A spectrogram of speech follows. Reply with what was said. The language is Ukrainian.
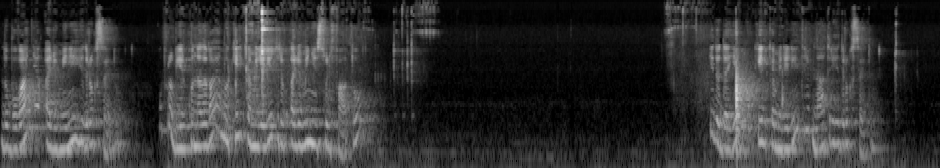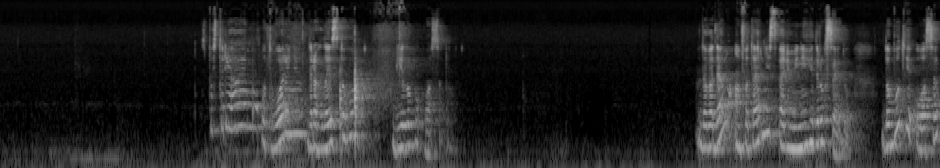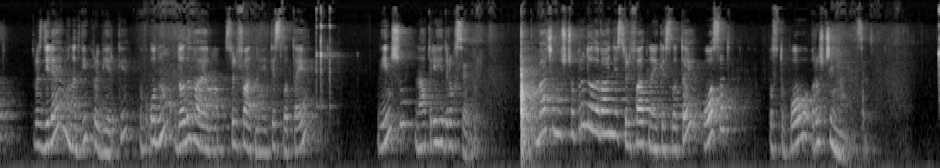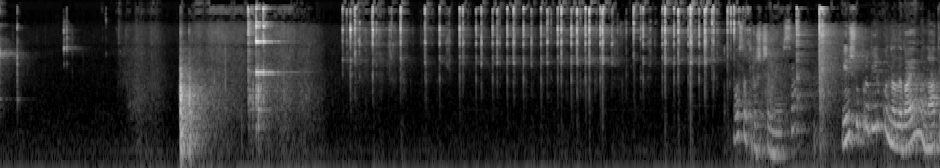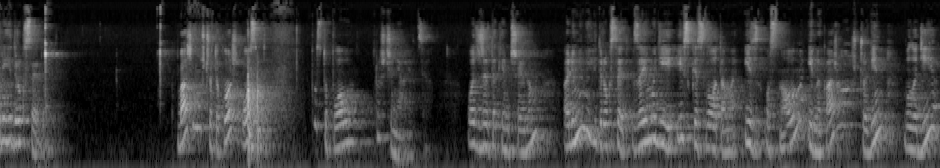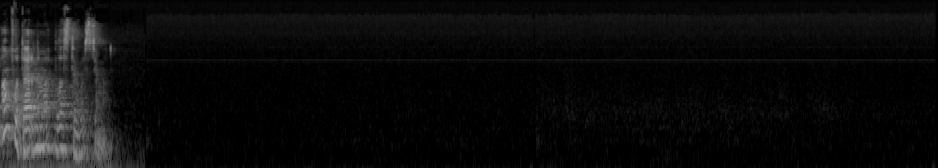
Добування алюмінію гідроксиду. У пробірку наливаємо кілька мілілітрів алюміній сульфату. І додаємо кілька мілілітрів натрій гідроксиду. Спостерігаємо утворення драглистого білого осаду. Доведемо амфотерність алюмінію гідроксиду. Добутий осад розділяємо на дві пробірки. В одну доливаємо сульфатної кислоти, в іншу натрій гідроксиду. Бачимо, що при доливанні сульфатної кислоти осад поступово розчиняється. Осад розчинився. В іншу пробірку наливаємо натрій гідроксиду. Бачимо, що також осад поступово розчиняється. Отже, таким чином, алюміній гідроксид взаємодіє із кислотами і з основами, і ми кажемо, що він володіє амфотерними властивостями.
